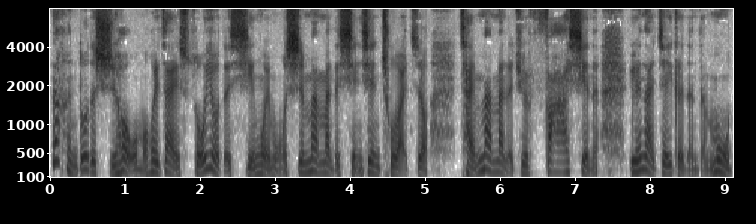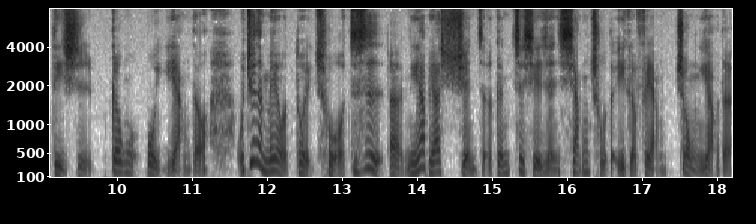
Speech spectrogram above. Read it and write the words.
那很多的时候，我们会在所有的行为模式慢慢的显现出来之后，才。慢慢的去发现了，原来这一个人的目的是跟我不一样的。我觉得没有对错，只是呃，你要不要选择跟这些人相处的一个非常重要的。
